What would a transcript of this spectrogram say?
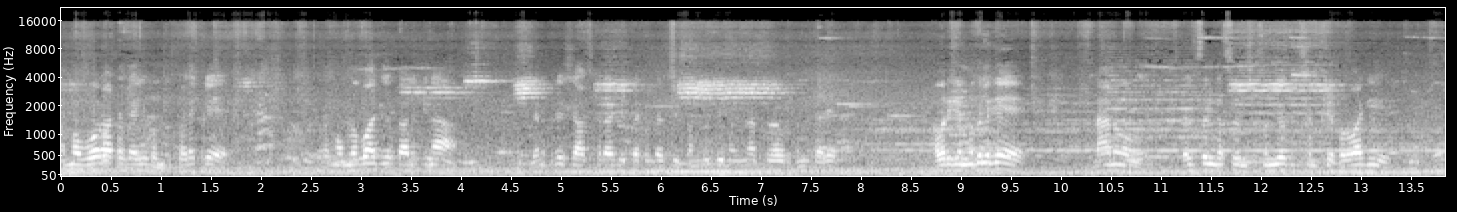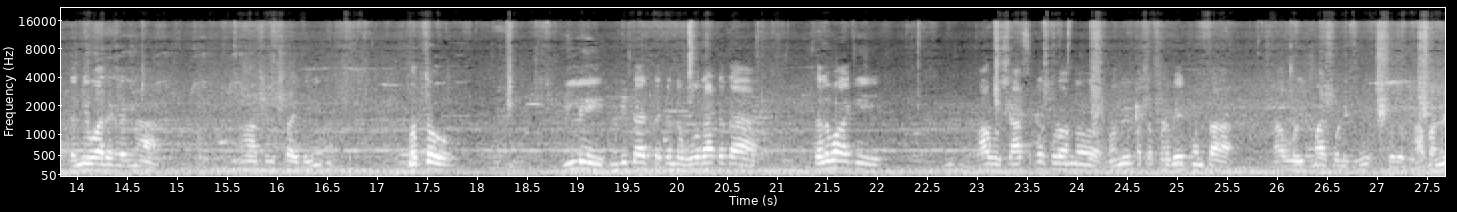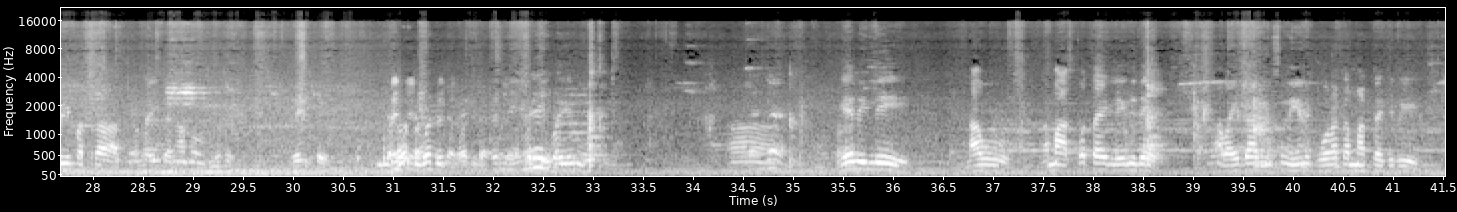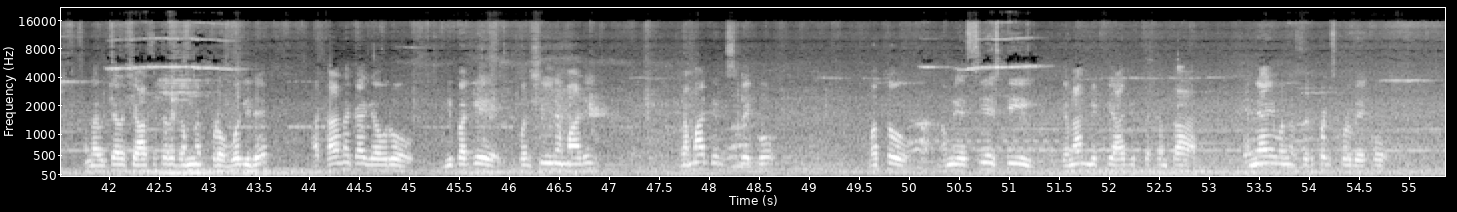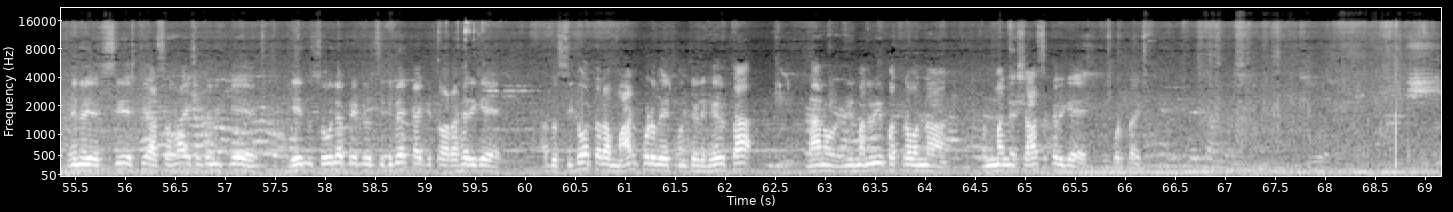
ನಮ್ಮ ಹೋರಾಟದ ಒಂದು ಸ್ಥಳಕ್ಕೆ ನಮ್ಮ ಮುಳಬಾಗಿಲು ತಾಲೂಕಿನ ಜನಪ್ರಿಯ ಶಾಸಕರಾಗಿರ್ತಕ್ಕಂಥ ಶ್ರೀ ಸಮೃದ್ಧಿ ಮಂಜುನಾಥ್ ಅವರು ಬಂದಿದ್ದಾರೆ. ಅವರಿಗೆ ಮೊದಲಿಗೆ ನಾನು ಕೆಲಸಂಗ ಸಂಯೋಜಕ ಸಂಸ್ಥೆಯ ಪರವಾಗಿ ಧನ್ಯವಾದಗಳನ್ನು ತಿಳಿಸ್ತಾ ಇದ್ದೀನಿ. ಮತ್ತು ಇಲ್ಲಿ ನಡೀತಾ ಇರ್ತಕ್ಕಂಥ ಹೋರಾಟದ ಸಲುವಾಗಿ ನಾವು ಶಾಸಕರು ಕೂಡ ಒಂದು ಮನವಿ ಪತ್ರ ಕೊಡಬೇಕು ಅಂತ ನಾವು ಇದು ಮಾಡ್ಕೊಂಡಿದ್ವಿ. ಆ ಮನವಿ ಪತ್ರ ಈಗ ನಾನು ಹೇಳ್ತೇವೆ ಏನು ಇಲ್ಲಿ ನಾವು ನಮ್ಮ ಅಕ್ಕೊತ್ತಾಯಿಗಳು ಏನಿದೆ, ನಾವು ಐದಾರು ದಿವಸ ಏನಕ್ಕೆ ಹೋರಾಟ ಮಾಡ್ತಾ ಇದ್ದೀವಿ ಅನ್ನೋ ವಿಚಾರ ಶಾಸಕರ ಗಮನ ಕೂಡ ಹೋಗಿದೆ. ಆ ಕಾರಣಕ್ಕಾಗಿ ಅವರು ಈ ಬಗ್ಗೆ ಪರಿಶೀಲನೆ ಮಾಡಿ ಕ್ರಮ ಜರುಗಿಸಬೇಕು. ಮತ್ತು ನಮ್ಮ ಎಸ್ ಸಿ ಎಸ್ ಟಿ ಜನಾಂಗಕ್ಕೆ ಆಗಿರ್ತಕ್ಕಂಥ ಅನ್ಯಾಯವನ್ನು ಸರಿಪಡಿಸ್ಕೊಡ್ಬೇಕು. ಏನು ಎಸ್ ಸಿ ಎಸ್ ಟಿ ಅಸಹಾಯಕ ಜನಕ್ಕೆ ಏನು ಸೌಲಭ್ಯಗಳು ಸಿಗಬೇಕಾಗಿತ್ತು ಅರ್ಹರಿಗೆ ಅದು ಸಿಗೋ ಥರ ಮಾಡಿಕೊಡ್ಬೇಕು ಅಂತೇಳಿ ಹೇಳ್ತಾ ನಾನು ಈ ಮನವಿ ಪತ್ರವನ್ನು ಸನ್ಮಾನ್ಯ ಶಾಸಕರಿಗೆ ಕೊಡ್ತಾ ಇದ್ದೆ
